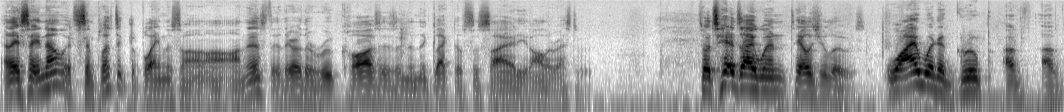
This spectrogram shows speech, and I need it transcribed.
And they say, no, it's simplistic to blame this on, on, this. There are the root causes and the neglect of society and all the rest of it. So it's heads I win, tails you lose. Why would a group of, of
